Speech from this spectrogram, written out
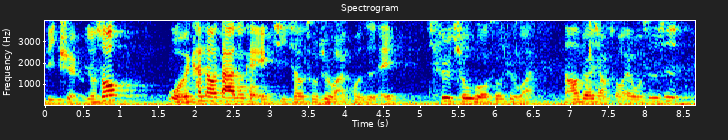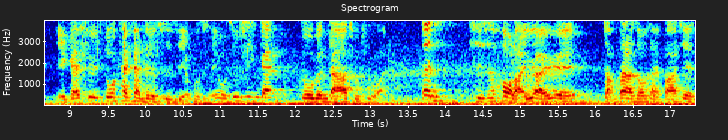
的确，有时候我看到大家都可以骑车出去玩，或者是诶去出国出去玩，然后就会想说，诶，我是不是也该去多看看这个世界，或是诶，我是不是应该多跟大家出去玩？但其实后来越来越长大的时候，才发现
